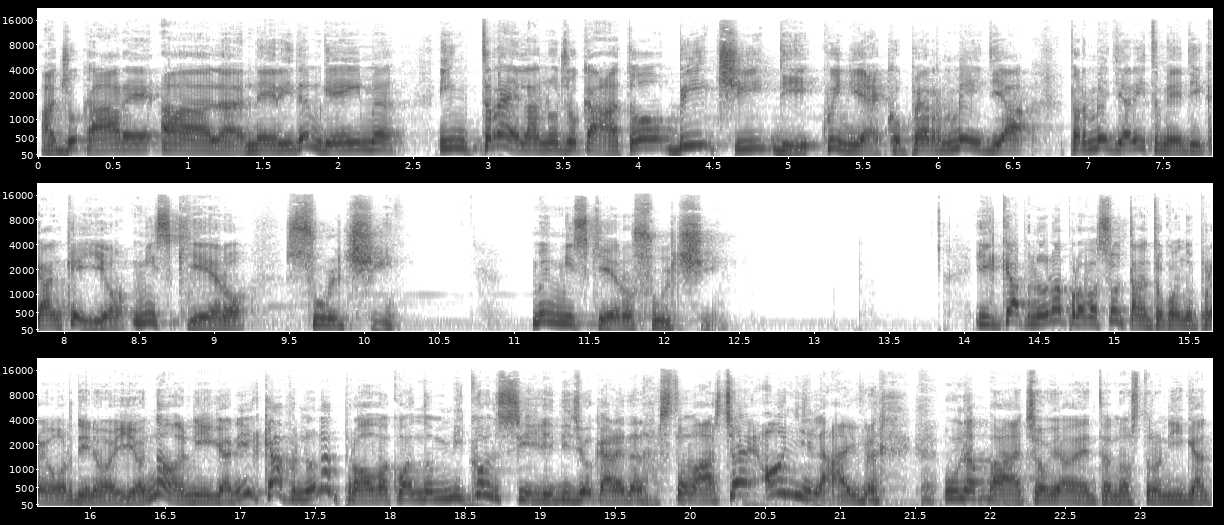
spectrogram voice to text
a giocare al, nei rhythm game. In tre l'hanno giocato B, C, D. Quindi ecco, per media, per media aritmetica anche io mi schiero sul C. Mi schiero sul C il cap non approva soltanto quando preordino io. No, Nigan, il cap non approva quando mi consigli di giocare The Last of Us, cioè ogni live. Un abbraccio ovviamente al nostro Nigan,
